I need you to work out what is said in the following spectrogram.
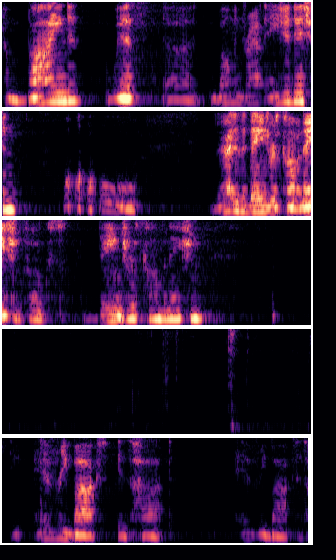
combined with uh, Bowman Draft Asia Edition. Oh, that is a dangerous combination, folks dangerous combination. Dude, every box is hot. Every box is hot.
